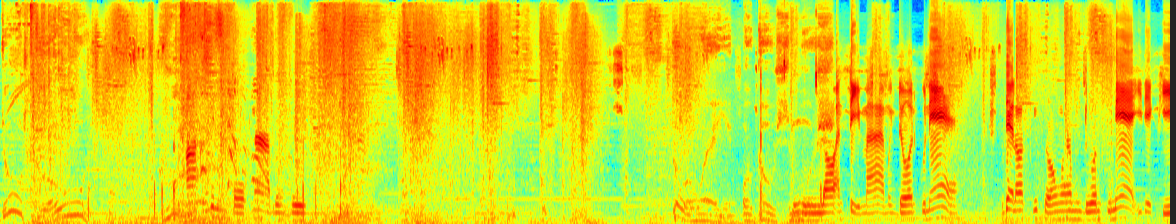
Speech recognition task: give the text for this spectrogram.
Don't go. อาขึ้นโบกหน้าบึงบู Go away or go มึง smoosh. รออันติมา มึงโดนกูแน่เดี๋ยวรอสกิลสองมา มึงโดนกูแน่อีเด็กผี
